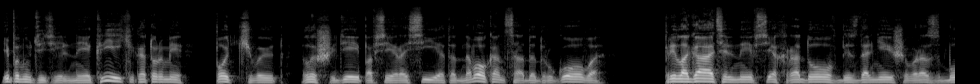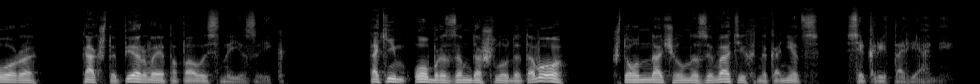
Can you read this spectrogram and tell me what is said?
и понудительные крики, которыми подчивают лошадей по всей России от одного конца до другого, прилагательные всех родов без дальнейшего разбора, как что первое попалось на язык. Таким образом дошло до того, что он начал называть их, наконец, секретарями.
